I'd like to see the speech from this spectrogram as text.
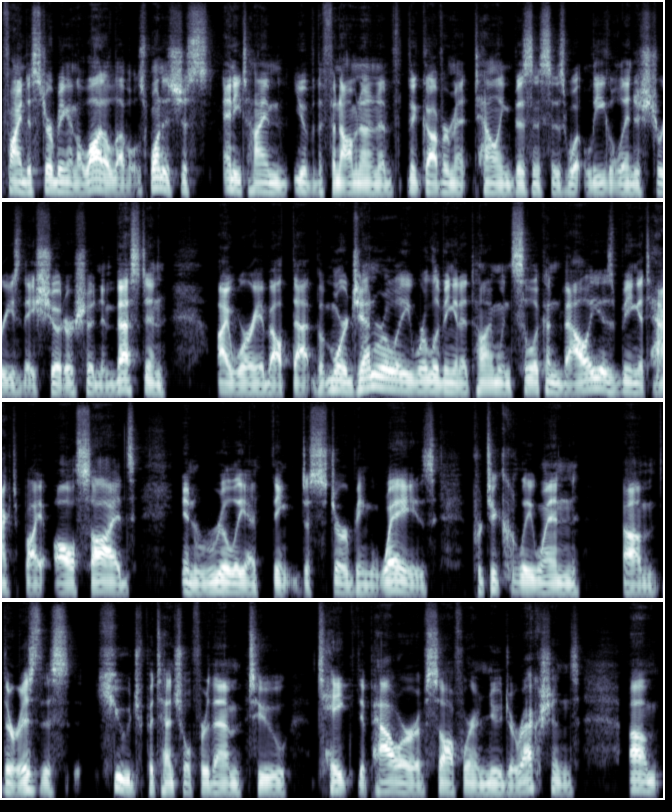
find disturbing on a lot of levels. One is just anytime you have the phenomenon of the government telling businesses what legal industries they should or shouldn't invest in, I worry about that. But more generally, we're living at a time when Silicon Valley is being attacked by all sides in really, I think, disturbing ways, particularly when um, there is this huge potential for them to take the power of software in new directions. Um,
